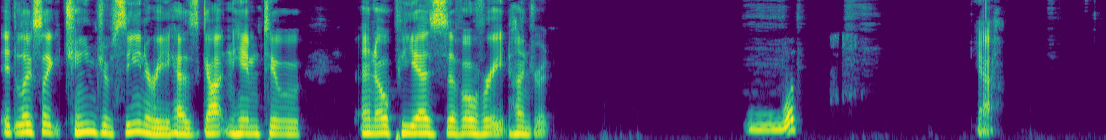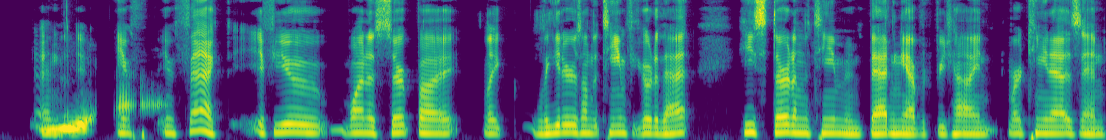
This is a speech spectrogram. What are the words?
it looks like change of scenery has gotten him to an OPS of over 800. What? Yeah. And yeah. In, in fact, if you want to sort by like leaders on the team, if you go to that, he's third on the team in batting average behind Martinez and,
